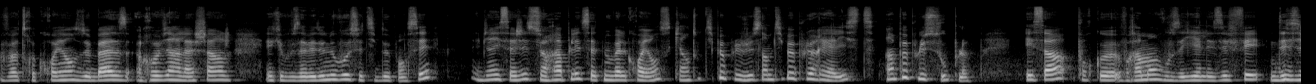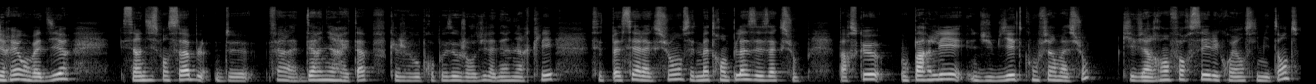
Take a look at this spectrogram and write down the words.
votre croyance de base revient à la charge et que vous avez de nouveau ce type de pensée, eh bien il s'agit de se rappeler de cette nouvelle croyance qui est un tout petit peu plus juste, un petit peu plus réaliste, un peu plus souple. Et ça, pour que vraiment vous ayez les effets désirés, on va dire, c'est indispensable de faire la dernière étape que je vais vous proposer aujourd'hui, la dernière clé, c'est de passer à l'action, c'est de mettre en place des actions. Parce que on parlait du biais de confirmation qui vient renforcer les croyances limitantes,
